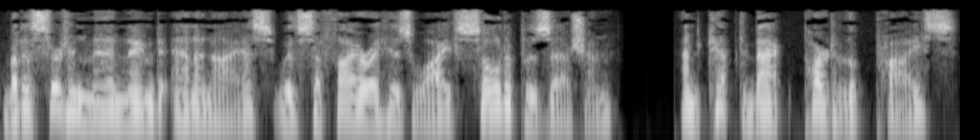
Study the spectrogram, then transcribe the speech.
But a certain man named Ananias, with Sapphira his wife, sold a possession, and kept back part of the price,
